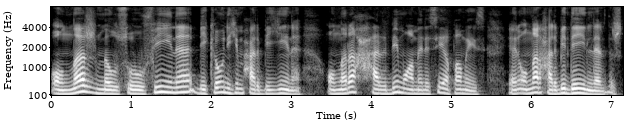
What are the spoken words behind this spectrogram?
onlar mevsufine bi kevnihim harbiyine onlara harbi muamelesi yapamayız. Yani onlar harbi değillerdir.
